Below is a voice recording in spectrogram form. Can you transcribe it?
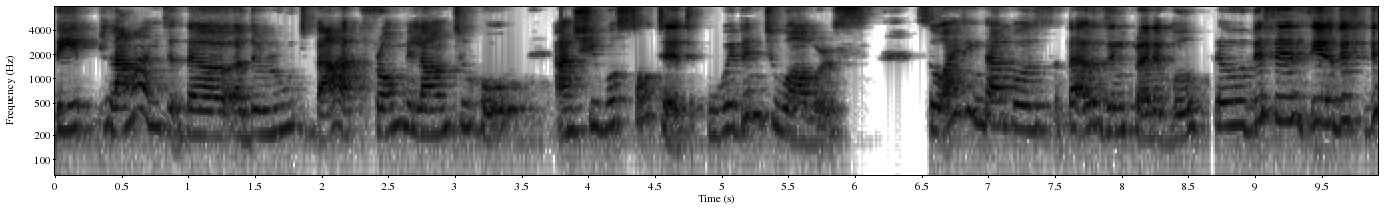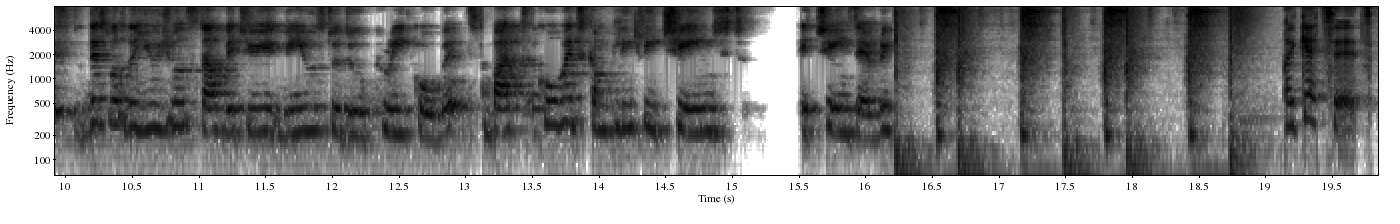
they planned the the route back from Milan to home and she was sorted within 2 hours so I think that was that was incredible. So this is you know this this this was the usual stuff which we, we used to do pre-COVID, but COVID completely changed. It changed everything. I get it.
